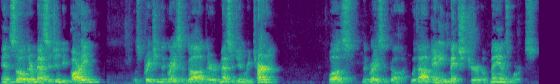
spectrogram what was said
And so their message in departing was preaching the grace of God. Their message in returning was the grace of God, without any mixture of man's works.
